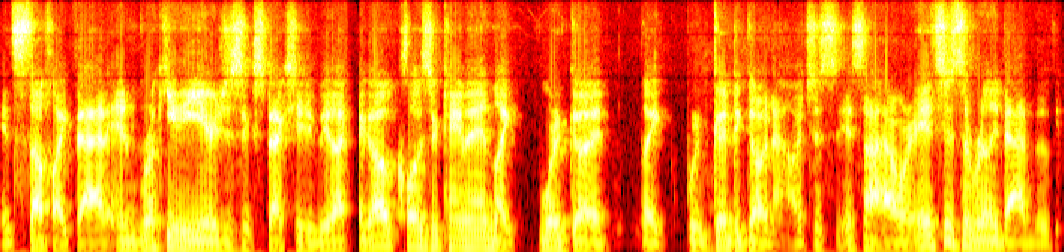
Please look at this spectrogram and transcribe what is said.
and stuff like that. And rookie of the year just expects you to be like, "Oh, closer came in, like we're good, like we're good to go now." It's just it's not how we're. It's just a really bad movie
